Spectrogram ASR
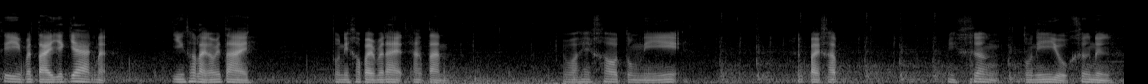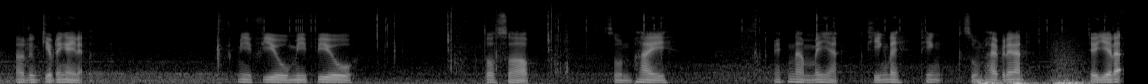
ที่มันตายยากๆน่ะ ยิงเท่าไหร่ก็ไม่ตาย ตรงนี้เข้าไปไม่ได้ทางตันว่าให้เข้าตรงนี้ ขึ้นไปครับ มีเครื่องตรงนี้อยู่เครื่องหนึ่งเราลืมเก็บได้ไงเนี่ย มีฟิวมีฟิวตรวจสอบสูนย์ภัยแม็กนัมไม่อยากทิ้งเลย ทิ้งสูนย์ภัยไปแล้วกัน เจอเยอะละ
